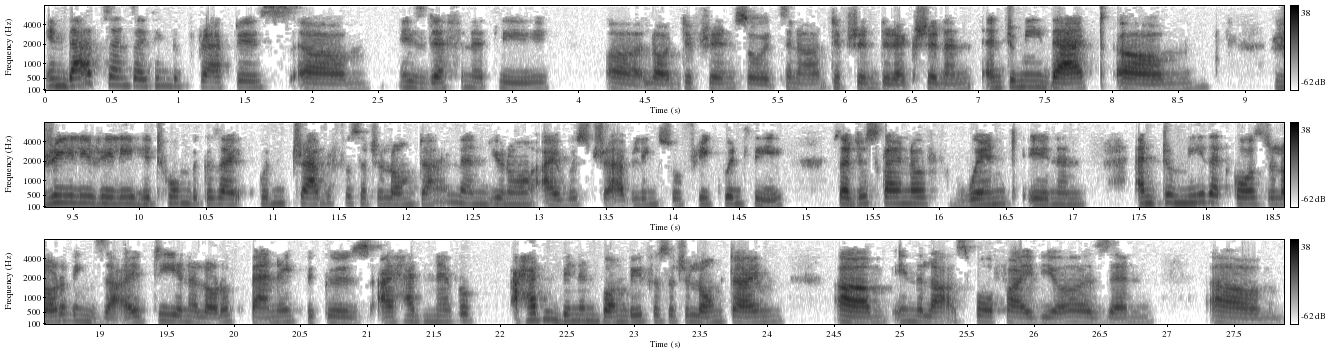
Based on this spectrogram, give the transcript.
in that sense, I think the practice um, is definitely a lot different. So it's in a different direction, and and to me that um, really really hit home because I couldn't travel for such a long time, and you know I was traveling so frequently. So I just kind of went in and and to me that caused a lot of anxiety and a lot of panic because I had never I hadn't been in Bombay for such a long time um, in the last four or five years and um,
